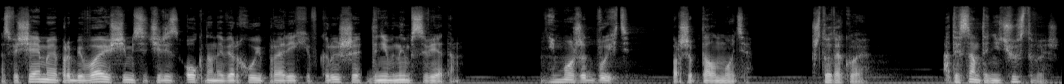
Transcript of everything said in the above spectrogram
освещаемое пробивающимися через окна наверху и прорехи в крыше дневным светом. «Не может быть!» – прошептал Мотя. «Что такое? А ты сам-то не чувствуешь?»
